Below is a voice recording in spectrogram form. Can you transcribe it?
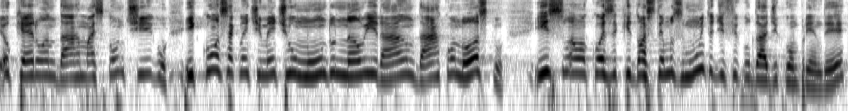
eu quero andar mais contigo. E, consequentemente, o mundo não irá andar conosco. Isso é uma coisa que nós temos muita dificuldade de compreender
